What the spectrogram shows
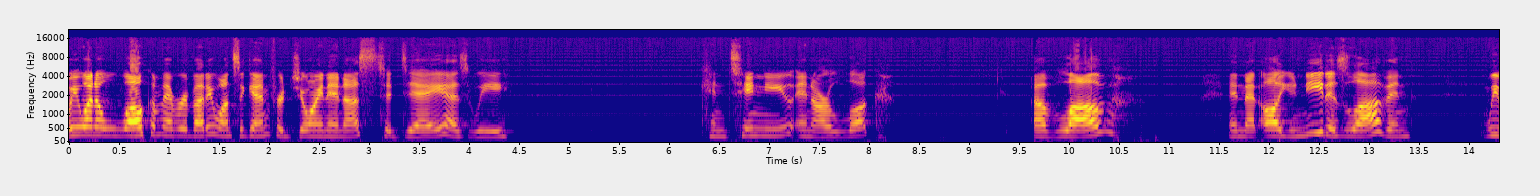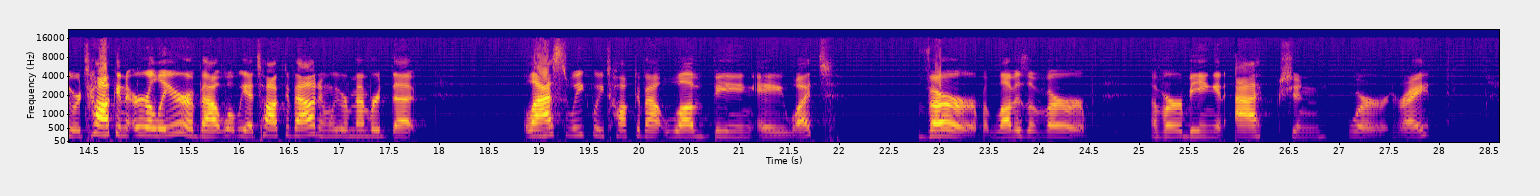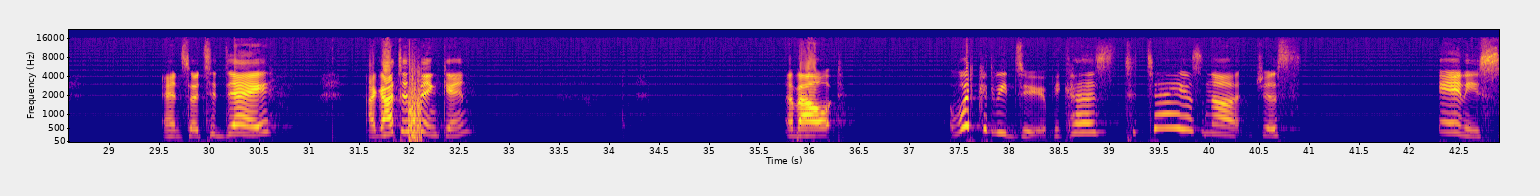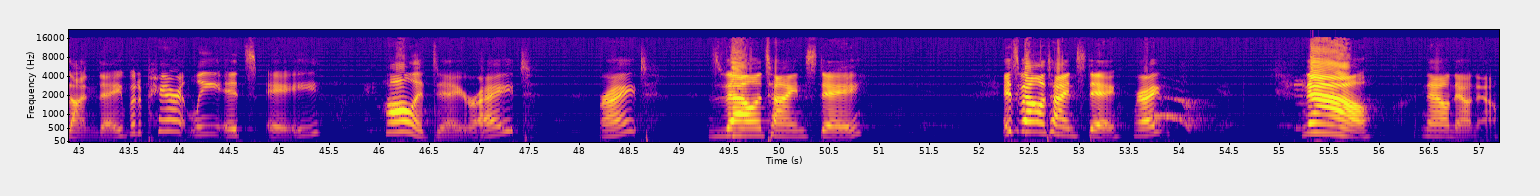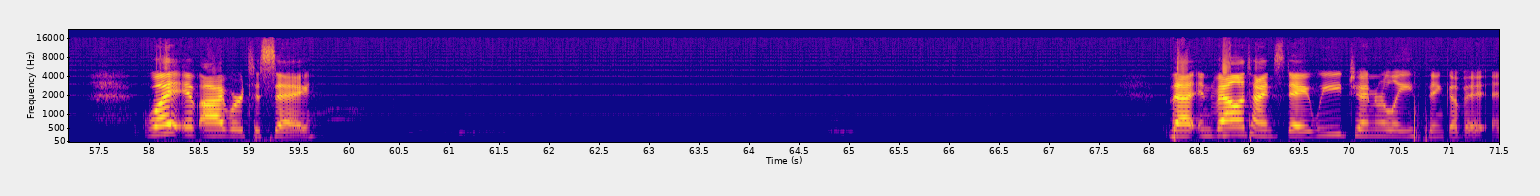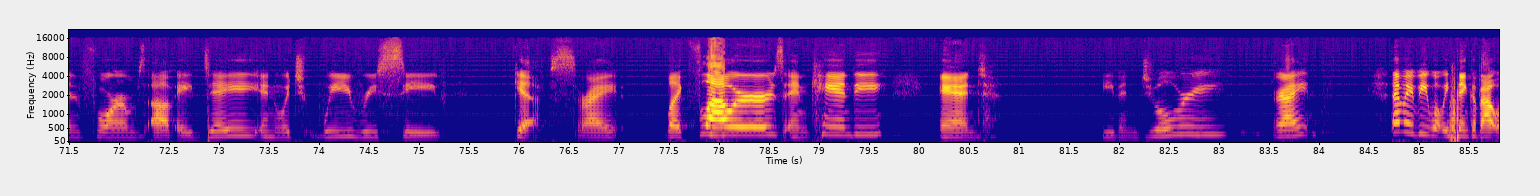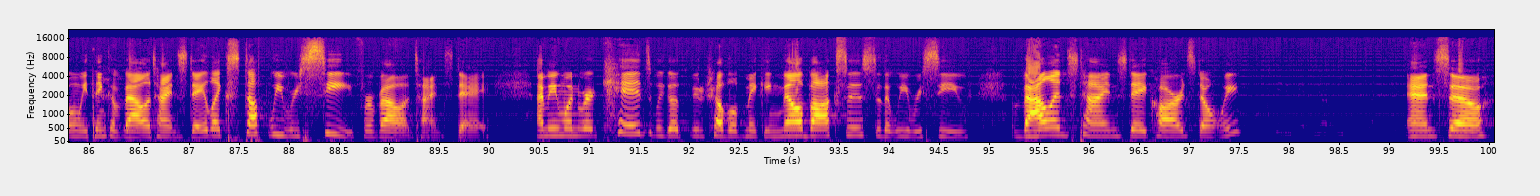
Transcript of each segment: We want to welcome everybody once again for joining us today as we continue in our look of love and that all you need is love. And we were talking earlier about what we had talked about, and we remembered that last week we talked about love being a what? Verb. Love is a verb. A verb being an action word, right? And so today, I got to thinking about what could we do because today is not just any Sunday, but apparently it's a holiday, right? Right? It's Valentine's Day. It's Valentine's Day, right? Now, now, now, now. What if I were to say, that in Valentine's Day, we generally think of it in forms of a day in which we receive gifts, right? Like flowers and candy and even jewelry, right? That may be what we think about when we think of Valentine's Day, like stuff we receive for Valentine's Day. I mean, when we're kids, we go through the trouble of making mailboxes so that we receive Valentine's Day cards, don't we? And so,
